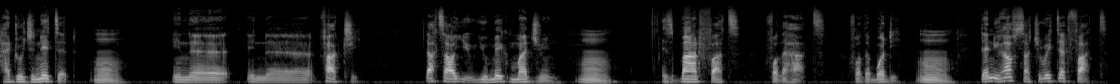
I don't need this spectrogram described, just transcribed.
hydrogenated Mm. in a, in a factory. That's how you, you make margarine. Mm. It's bad fat for the heart, for the body. Mm. Then you have saturated fat.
